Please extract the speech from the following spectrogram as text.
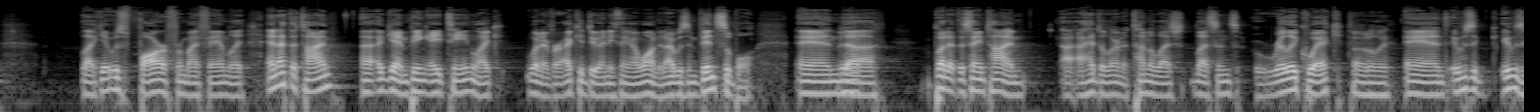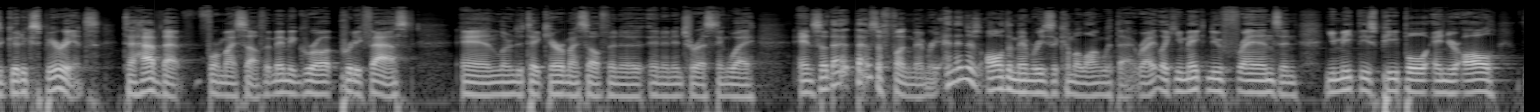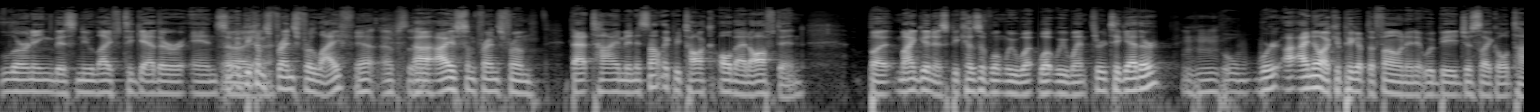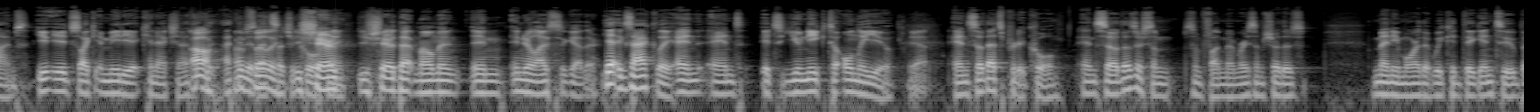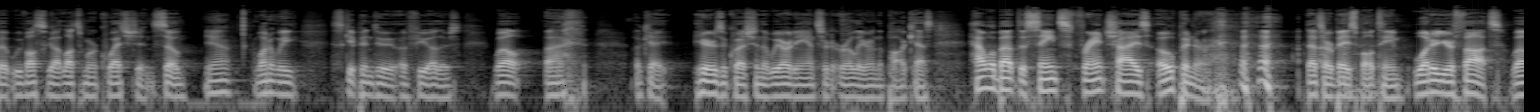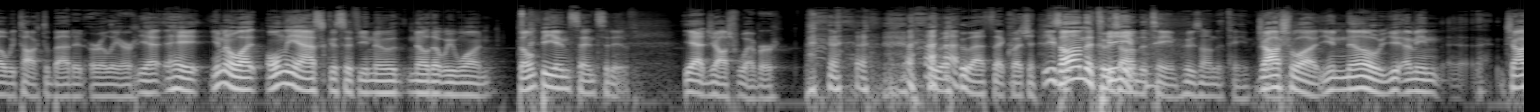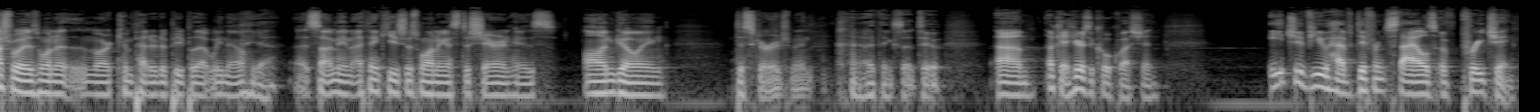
like it was far from my family, and at the time, uh, again, being 18, like whatever, I could do anything I wanted. I was invincible, and Yeah. uh, but at the same time, I, I had to learn a ton of les- lessons really quick totally. and it was a it was a good experience to have that for myself. It made me grow up pretty fast and learn to take care of myself in a in an interesting way. And so that that was a fun memory. And then there's all the memories that come along with that, right? Like you make new friends and you meet these people and you're all learning this new life together and so Oh, it becomes yeah. friends for life. Yeah, absolutely. Uh, I have some friends from that time, and it's not like we talk all that often. But my goodness, because of what we what, what we went through together, we're I know I could pick up the phone and it would be just like old times. It's like immediate connection. I think, oh, that, I think that that's such a you cool shared thing. you shared that moment in in your lives together. Yeah, exactly. And and it's unique to only you. Yeah. And so that's pretty cool. And so those are some some fun memories. I'm sure there's many more that we could dig into, but we've also got lots more questions. So Yeah. why don't we skip into a few others? Well, uh, okay, here's a question that we already answered earlier in the podcast. How about the Saints franchise opener? That's our baseball team. What are your thoughts? Well, we talked about it earlier. Yeah. Hey, you know what? Only ask us if you know know that we won. Don't be insensitive. Yeah, Josh Weber. who, who asked that question? He's on the team. Who's on the team? Who's on the team? Joshua, you know, you, I mean, Joshua is one of the more competitive people that we know. Yeah. Uh, so, I mean, I think he's just wanting us to share in his ongoing discouragement. I think so too. Um, okay, here's a cool question. Each of you have different styles of preaching.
